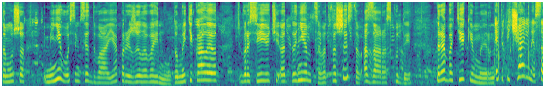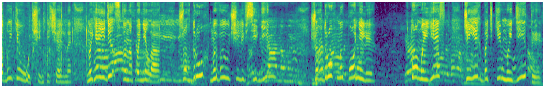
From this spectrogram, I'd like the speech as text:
тому що мені 82, я пережила війну. То ми тікали від, в Росію чи від німців, від фашистів, а зараз куди? Треба тільки мирно. Это печальное событие, очень печальное. Но я единственно поняла, что вдруг мы выучили все гимн, что вдруг мы поняли, хто ми є, чиїх батьків ми діти.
